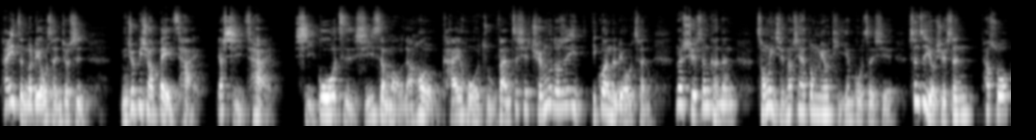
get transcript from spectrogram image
它一整个流程就是，你就必须要备菜，要洗菜。洗锅子、洗什么，然后开火煮饭，这些全部都是一一贯的流程。那学生可能从以前到现在都没有体验过这些，甚至有学生他说：“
